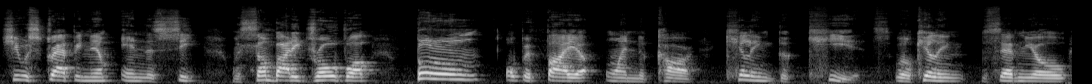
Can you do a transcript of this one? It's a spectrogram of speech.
She was strapping them in the seat when somebody drove up, boom, opened fire on the car, killing the kids. Well, killing the seven year old.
